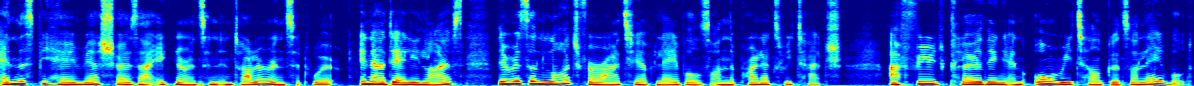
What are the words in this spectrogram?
and this behavior shows our ignorance and intolerance at work. In our daily lives, there is a large variety of labels on the products we touch. Our food, clothing, and all retail goods are labeled.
